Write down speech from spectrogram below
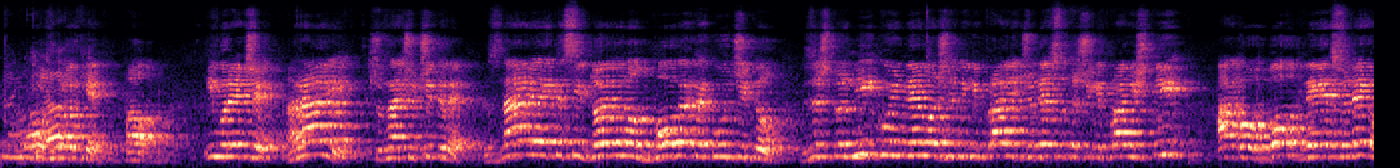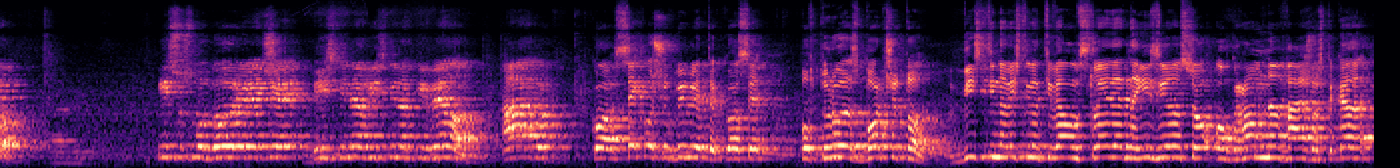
Ноке. И му рече, Рави, що значи учителе, знае дека си дойден от Бога како учител, защо никой не може да ги прави чудесата, ще ги правиш ти, ако Бог не е со него. Исус му отговори рече, вистина, вистина ти велам. Ако, ко секош у Библията, ко се повторува зборчето, вистина, вистина ти велам, следа една изява со огромна важност. Така да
